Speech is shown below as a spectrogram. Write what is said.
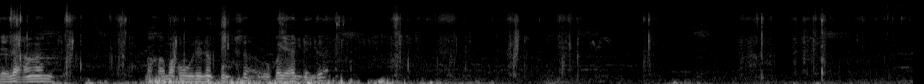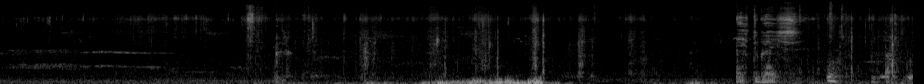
Kailangan baka mahuli ng pusa o kaya daga. Ito guys. Oh, ang takbo.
